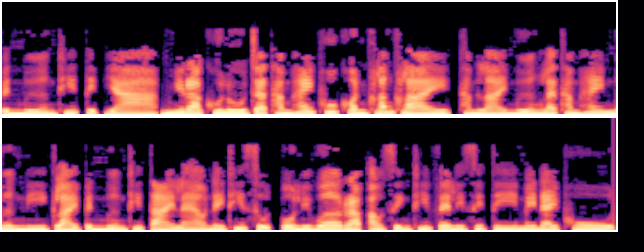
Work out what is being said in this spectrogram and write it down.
เป็นเมืองที่ติดยา มิราคูลูจะทำให้ผู้คนคลั่งไคล้ทำลายเมืองและทำให้เมืองนี้กลายเป็นเมืองที่ตายแล้วในที่สุดโอลิเวอร์รับเอาสิ่งที่เฟลิซิตี้ไม่ได้พูด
